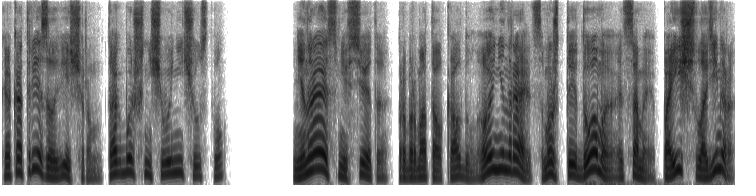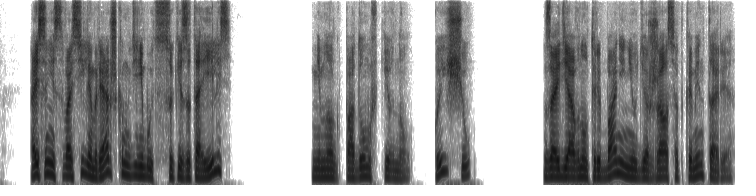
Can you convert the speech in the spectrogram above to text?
Как отрезал вечером, так больше ничего и не чувствовал. «Не нравится мне все это», — пробормотал колдун. «Ой, не нравится. Может, ты дома, это самое, поищешь Владимира? А если они с Василием рядышком где-нибудь, суки, затаились?» Немного подумав, кивнул. «Поищу». Зайдя внутрь бани, не удержался от комментария.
